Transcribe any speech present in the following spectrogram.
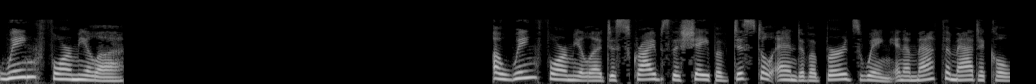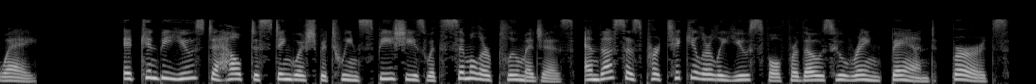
Wing formula A wing formula describes the shape of distal end of a bird's wing in a mathematical way. It can be used to help distinguish between species with similar plumages, and thus is particularly useful for those who ring band birds.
